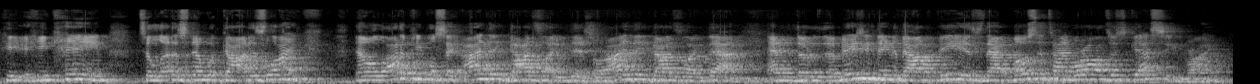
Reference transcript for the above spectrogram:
He, he came to let us know what God is like. Now, a lot of people say, I think God's like this, or I think God's like that. And the, the amazing thing about me is that most of the time we're all just guessing, right?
